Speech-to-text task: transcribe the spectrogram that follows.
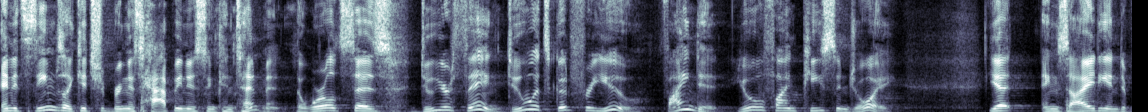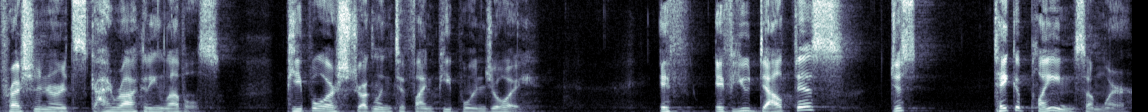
And it seems like it should bring us happiness and contentment. The world says, do your thing, do what's good for you, find it. You will find peace and joy. Yet, anxiety and depression are at skyrocketing levels. People are struggling to find people and joy. If, if you doubt this, just take a plane somewhere.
